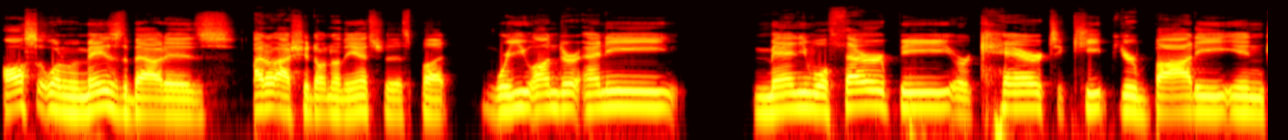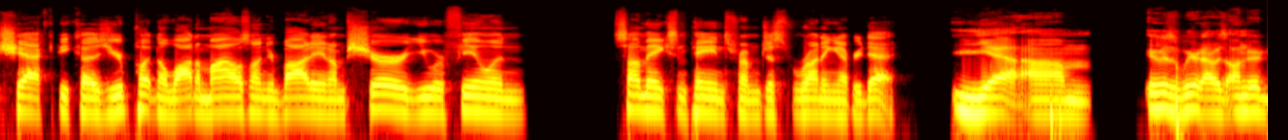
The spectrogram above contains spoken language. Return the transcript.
also, what I'm amazed about is I don't actually don't know the answer to this, but were you under any manual therapy or care to keep your body in check because you're putting a lot of miles on your body, and I'm sure you were feeling some aches and pains from just running every day. yeah. Um, it was weird. I was under.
